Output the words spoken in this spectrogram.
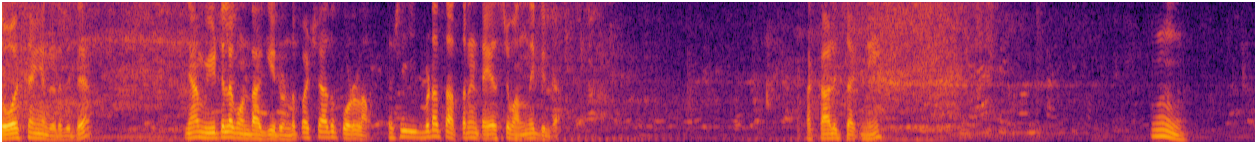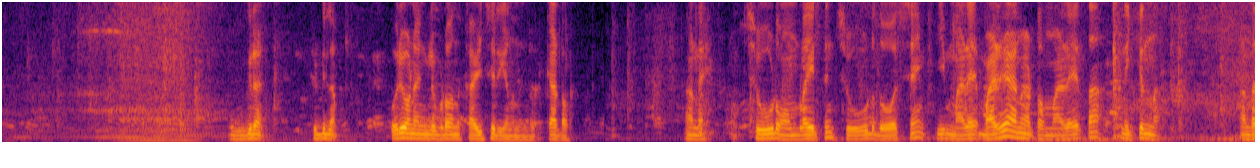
ദോശ ഇങ്ങനെ എടുത്തിട്ട് ഞാൻ വീട്ടിലൊക്കെ ഉണ്ടാക്കിയിട്ടുണ്ട് പക്ഷേ അത് കൊള്ളാം. പക്ഷേ ഇവിടുത്തെ അത്രയും ടേസ്റ്റ് വന്നിട്ടില്ല. തക്കാളി ചട്നി. ഉഗ്രൻ. കിട്ടില്ല ഒരു വേണമെങ്കിലും ഇവിടെ വന്ന് കഴിച്ചിരിക്കണം നിങ്ങൾ കേട്ടോ. ആണ്ടേ ചൂട് ഓംപ്ലേറ്റും ചൂട് ദോശയും. ഈ മഴ മഴയാണ് കേട്ടോ. മഴയത്ത നിൽക്കുന്ന ആണ്ട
